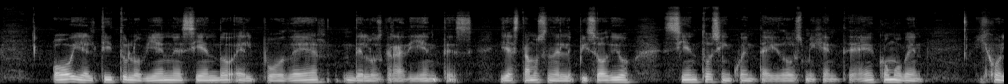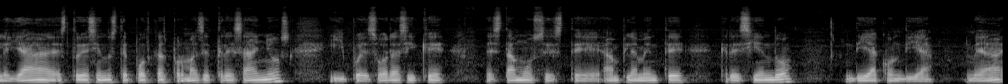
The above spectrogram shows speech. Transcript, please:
Hoy el título viene siendo El poder de los gradientes. Ya estamos en el episodio 152, mi gente. ¿eh? ¿Cómo ven? Híjole, ya estoy haciendo este podcast por más de tres años y pues ahora sí que estamos este, ampliamente creciendo día con día.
